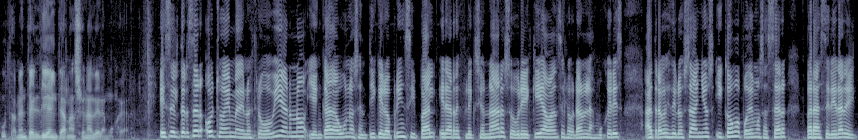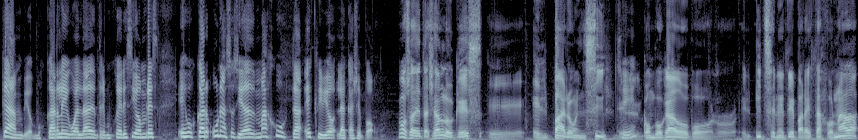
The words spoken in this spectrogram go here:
justamente el Día Internacional de la Mujer. Es el tercer 8M de nuestro gobierno y en cada uno sentí que lo principal era reflexionar sobre qué avances lograron las mujeres a través de los años y cómo podemos hacer para acelerar el cambio. Buscar la igualdad entre mujeres y hombres es buscar una sociedad más justa, escribió la calle Pou. Vamos a detallar lo que es eh, el paro en sí, el convocado por el PIT-CNT para esta jornada.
